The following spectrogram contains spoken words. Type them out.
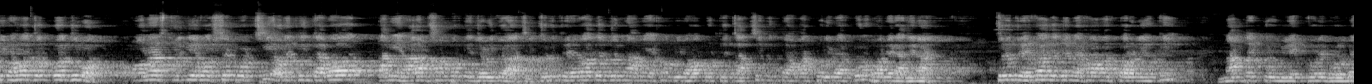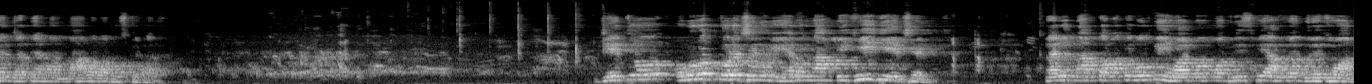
বিবাহযোগ্য যুবক। অনার্স তৃতীয় বর্ষে পড়ছি অনেকদিন যাবৎ। আমি হারাম সম্পর্কে জড়িত আছি। চরিত্র হেফাজতের জন্য আমি এখন বিবাহ করতে চাচ্ছি, কিন্তু আমার পরিবার কোনোভাবে রাজি নয়। চরিত্র হেফাজতের জন্য এখন আমার করণীয় কি? নামটা একটু উল্লেখ করে বলবেন, যাতে আমার মা বাবা বুঝতে পারে। যেহেতু অনুরোধ করেছেন উনি এবং নাম লিখিয়ে দিয়েছেন, তাহলে নাম তো আমাকে বলতেই হয়, মোহাম্মদ রিজভি আহমেদ রেজওয়ান।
